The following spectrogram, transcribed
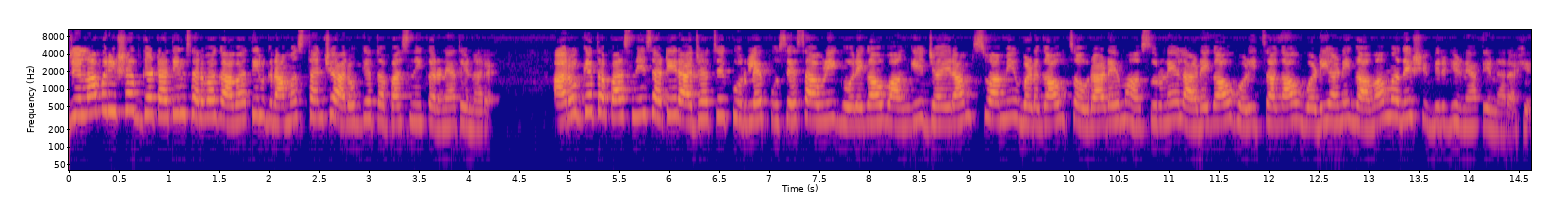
जिल्हा परिषद गटातील सर्व गावातील ग्रामस्थांची आरोग्य तपासणी करण्यात येणार आहे. आरोग्य तपासणीसाठी राजाचे कुर्ले पुसे सावळी गोरेगाव वांगी जयराम स्वामी वडगाव चौराडे म्हासुर्णे लाडेगाव होळीचा गाव वडी आणि गावामध्ये शिबिर घेण्यात येणार आहे.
